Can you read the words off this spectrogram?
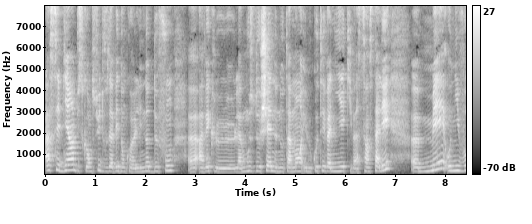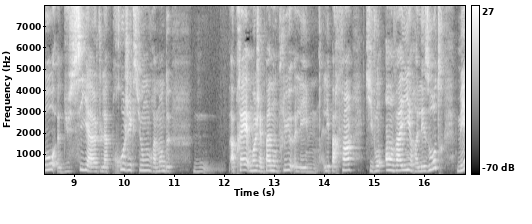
assez bien puisque ensuite vous avez donc euh, les notes de fond euh, avec la mousse de chêne notamment et le côté vanillé qui va s'installer. Euh, mais au niveau du sillage, de la projection, vraiment de... Après, moi j'aime pas non plus les, parfums qui vont envahir les autres, mais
